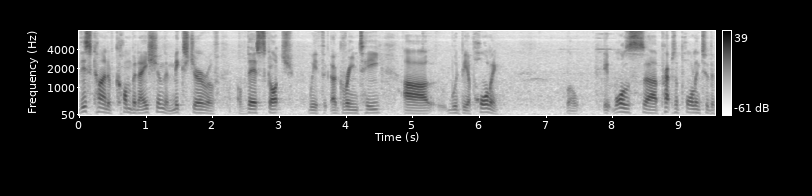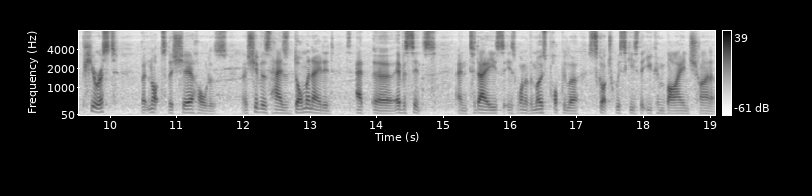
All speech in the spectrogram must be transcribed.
this kind of combination, the mixture of, of their scotch with a green tea, uh, would be appalling. Well, it was uh, perhaps appalling to the purist, but not to the shareholders. Uh, Chivas has dominated at, uh, ever since, and today's is one of the most popular Scotch whiskies that you can buy in China.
